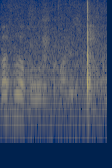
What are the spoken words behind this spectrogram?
バスはボール止まるし、スープがもう。す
